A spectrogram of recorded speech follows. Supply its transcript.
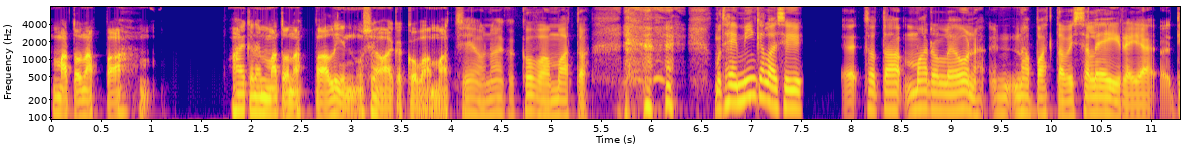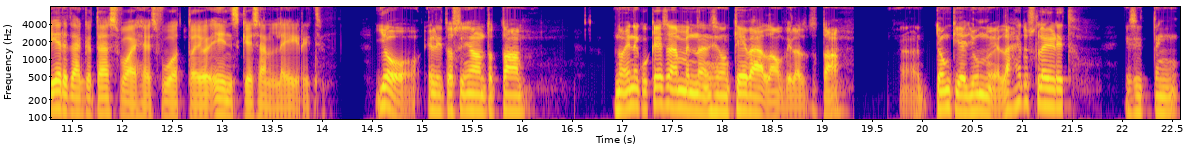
mato nappaa, aikainen mato nappaa linnu, se on aika kova mato. Se on aika kova mato. Mutta hei, minkälaisia tota, Madolle on napattavissa leirejä. Tiedetäänkö tässä vaiheessa vuotta jo ensi kesän leirit? Joo, eli tosiaan tota, no ennen kuin kesään mennään, niin silloin keväällä on vielä tota, Donki ja Junnujen lähetysleirit, ja sitten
